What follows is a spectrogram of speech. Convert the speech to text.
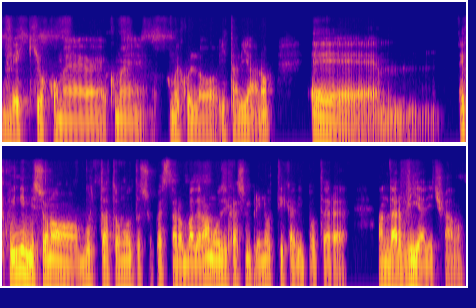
vecchio come, come, come quello italiano. E, e, quindi mi sono buttato molto su questa roba della musica, sempre in ottica di poter andare via, diciamo.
